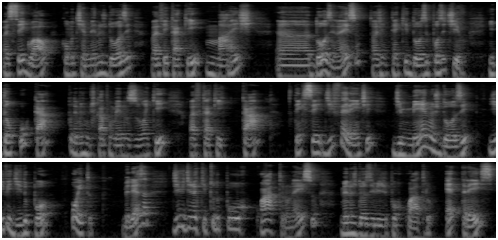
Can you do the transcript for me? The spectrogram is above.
vai ser igual, como tinha menos 12, vai ficar aqui mais uh, 12, não é isso? Então, a gente tem aqui 12 positivo. Então, o k, podemos multiplicar por menos 1 aqui, vai ficar aqui k, tem que ser diferente de menos 12 dividido por 8, beleza? Dividindo aqui tudo por 4, não é isso? Menos 12 dividido por 4 é 3,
